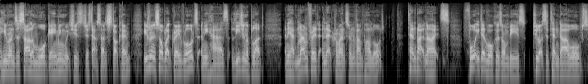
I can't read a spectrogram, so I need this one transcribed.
he runs Asylum Wargaming, which is just outside of Stockholm. He's running Soulblight Gravelords, and he has Legion of Blood, and he had Mannfred, a Necromancer, and a Vampire Lord. 10 Black Knights, 40 Deadwalker Zombies, two lots of 10 Direwolves,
